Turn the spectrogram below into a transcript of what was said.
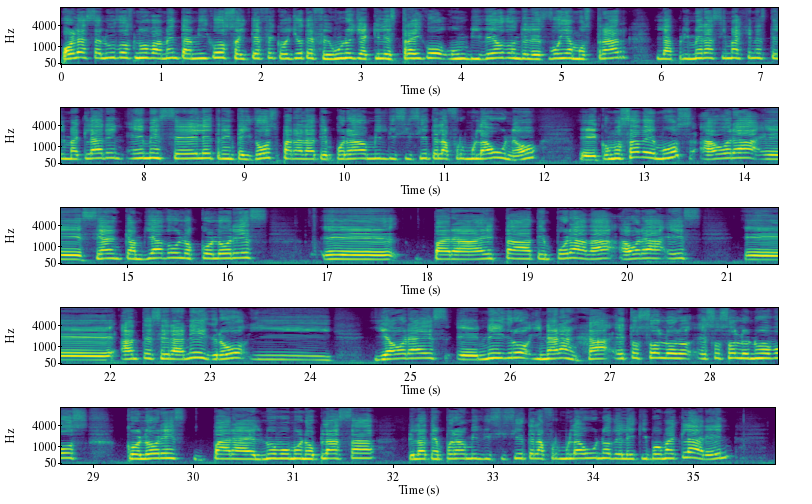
Hola, saludos nuevamente amigos, soy Tefe Coyote F1 y aquí les traigo un video donde les voy a mostrar las primeras imágenes del McLaren MCL32 para la temporada 2017 de la Fórmula 1. Eh, como sabemos, ahora eh, se han cambiado los colores eh, para esta temporada. Ahora es, antes era negro y, y ahora es negro y naranja. Estos son los, esos son los nuevos colores para el nuevo monoplaza de la temporada 2017 de la Fórmula 1 del equipo McLaren.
